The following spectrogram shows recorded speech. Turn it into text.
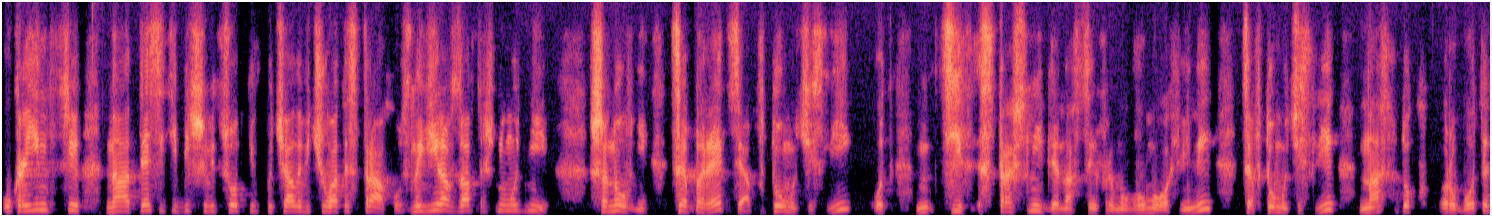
Українці на 10 і більше відсотків почали відчувати страху, зневіра в завтрашньому дні. Шановні, це береться в тому числі. От ці страшні для нас цифри в умовах війни, це в тому числі наслідок роботи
